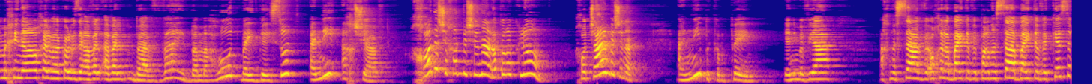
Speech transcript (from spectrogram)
ומכינה אוכל והכל וזה, אבל, אבל בהוואי, במהות, בהתגייסות, אני עכשיו, חודש אחד בשנה, לא קורה כלום, חודשיים בשנה, אני בקמפיין, אני מביאה הכנסה ואוכל הביתה ופרנסה הביתה וכסף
